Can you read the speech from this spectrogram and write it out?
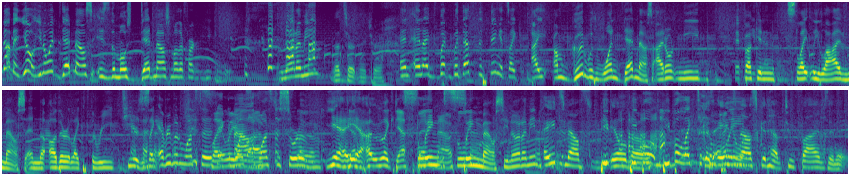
No man, yo, you know what? deadmau5 is the most dead mouse motherfucker he can be. You know what I mean? That's certainly true. And and I but but that's the thing. It's like I I'm good with one dead mouse. I don't need fucking slightly live mouse and the Yeah. other like three tiers. It's like everyone wants to Slightly wants, live. wants to sort of yeah yeah uh, like deathbed sling mouse. sling mouse. You know what I mean? AID5MAU5 would be People ill though. people, people like to Because complain. AID5MAU5 could have two fives in it.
